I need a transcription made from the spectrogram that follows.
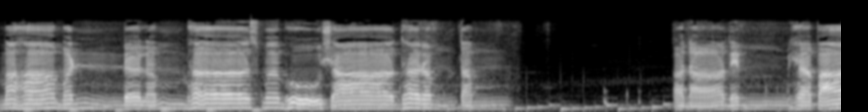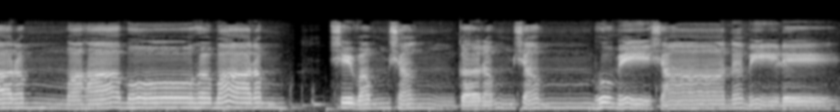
महामण्डलं भस्मभूषाधरं तम् अनादिं ह्यपारं महामोहमारं शिवं शङ्करं शम्भुमीशानमीडे।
